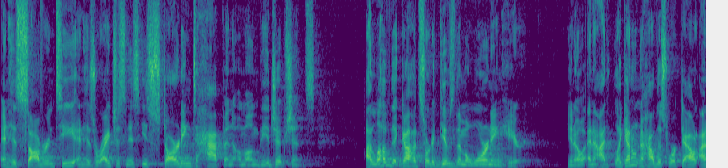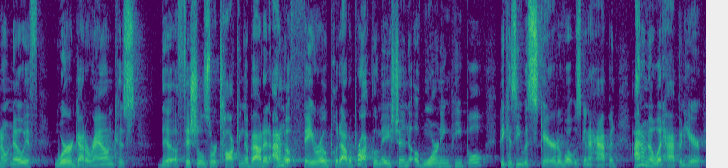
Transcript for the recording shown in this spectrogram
and his sovereignty and his righteousness is starting to happen among the Egyptians. I love that God sort of gives them a warning here. You know, and I like I don't know how this worked out. I don't know if word got around cuz the officials were talking about it. I don't know if Pharaoh put out a proclamation of warning people because he was scared of what was going to happen. I don't know what happened here,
